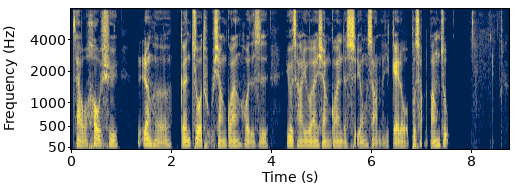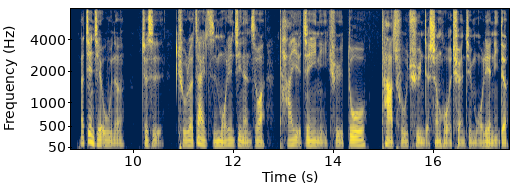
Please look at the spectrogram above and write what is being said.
在我后续任何跟作图相关或者是 UX/UI 相关的使用上呢，也给了我不少的帮助。那见解五呢，就是除了在职磨练技能之外，他也建议你去多踏出去你的生活圈，去磨练你的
